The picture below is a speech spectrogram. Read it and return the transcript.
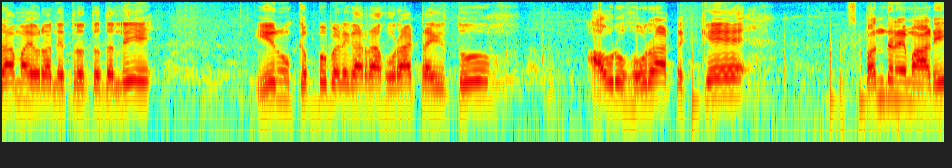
ಸಿದ್ದರಾಮಯ್ಯವರ ನೇತೃತ್ವದಲ್ಲಿ ಏನು ಕಬ್ಬು ಬೆಳೆಗಾರರ ಹೋರಾಟ ಇತ್ತು, ಅವರು ಹೋರಾಟಕ್ಕೆ ಸ್ಪಂದನೆ ಮಾಡಿ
